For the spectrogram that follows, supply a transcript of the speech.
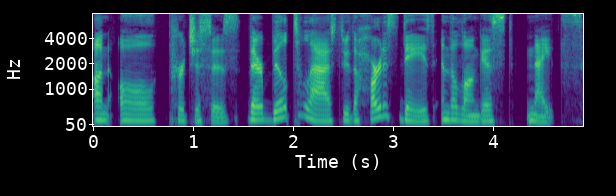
on all purchases. They're built to last through the hardest days and the longest nights.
